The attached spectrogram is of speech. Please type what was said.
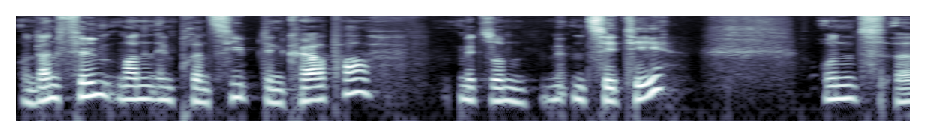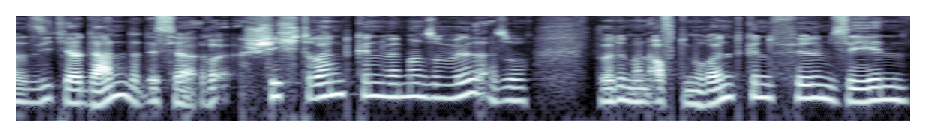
und dann filmt man im Prinzip den Körper mit so einem, mit einem CT und äh, sieht ja dann, das ist ja Schichtröntgen, wenn man so will, also würde man auf dem Röntgenfilm sehen,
